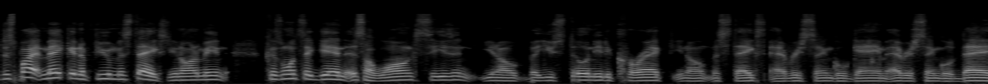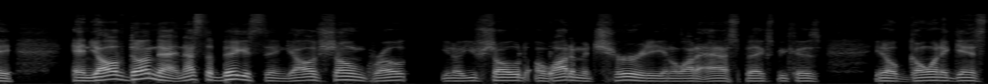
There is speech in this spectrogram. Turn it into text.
despite making a few mistakes, you know what I mean? Because once again, it's a long season, you know, but you still need to correct, you know, mistakes every single game, every single day. And y'all have done that. And that's the biggest thing. Y'all have shown growth. You know, you've showed a lot of maturity in a lot of aspects because, you know, going against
